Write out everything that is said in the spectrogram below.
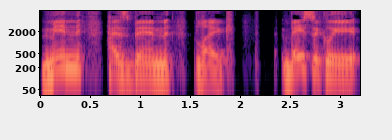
Min has been like basically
